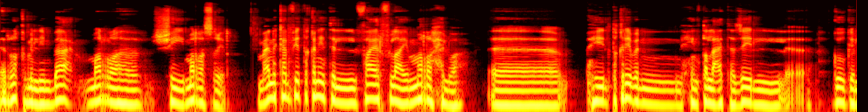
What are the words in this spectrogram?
الرقم اللي انباع مرة شيء مرة صغير مع إنه كان في تقنية ال Firefly مرة حلوة آه هي تقريبا الحين طلعتها زي Google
